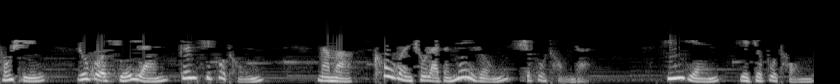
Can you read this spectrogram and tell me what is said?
同时。如果学员根器不同，那么叩问出来的内容是不同的，经典也就不同。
